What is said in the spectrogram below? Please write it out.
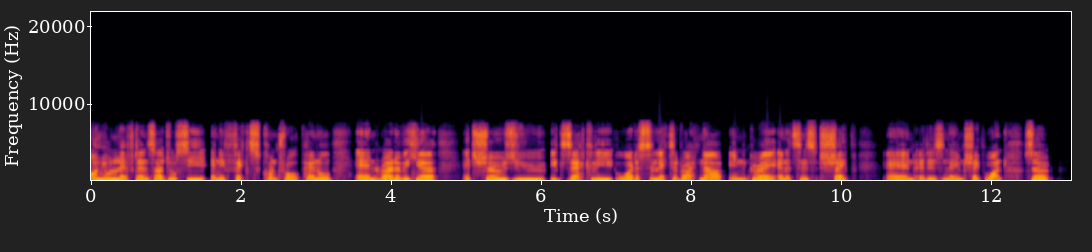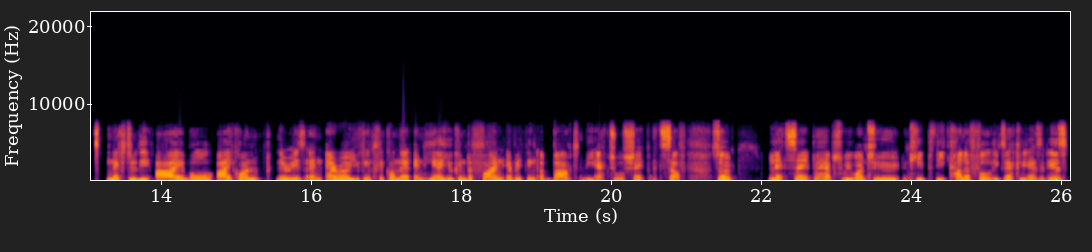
On your left hand side, you'll see an effects control panel. And right over here, it shows you exactly what is selected right now in gray and it says shape and it is named shape 1. So next to the eyeball icon there is an arrow. You can click on that and here you can define everything about the actual shape itself. So let's say perhaps we want to keep the color fill exactly as it is.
